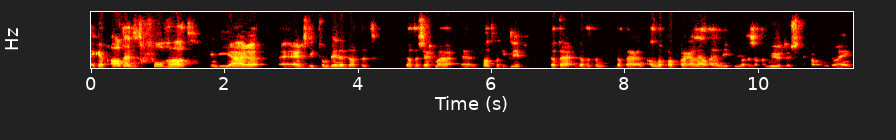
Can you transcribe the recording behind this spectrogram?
ik heb altijd het gevoel gehad in die jaren, ergens diep van binnen, dat, het, dat er zeg maar het pad wat ik liep, dat, er, dat, het een, dat daar een ander pad parallel aan liep. Want er zat een muur tussen, daar kwam ik niet doorheen.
